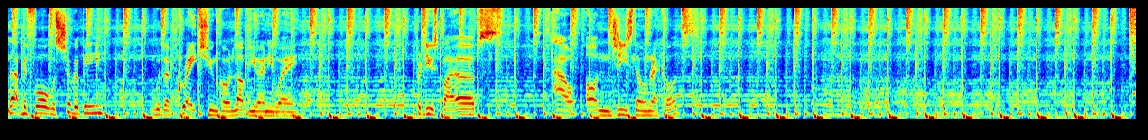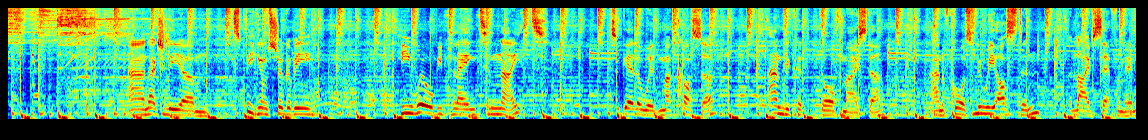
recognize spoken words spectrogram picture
That before was Sugar B with a great tune called Love You Anyway, produced by Herbs, out on G Stone Records. And actually, um, speaking of Sugar B, he will be playing tonight together with Makossa and Richard Dorfmeister and of course Louie Austen, a live set from him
